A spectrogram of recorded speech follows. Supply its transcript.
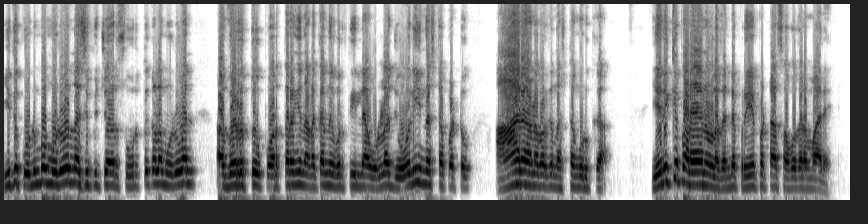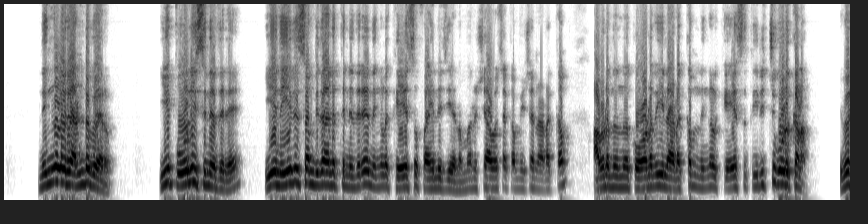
ഇത് കുടുംബം മുഴുവൻ നശിപ്പിച്ചു. അവർ സുഹൃത്തുക്കളെ മുഴുവൻ വെറുത്തു പുറത്തിറങ്ങി നടക്കാൻ നിവൃത്തിയില്ല. ഉള്ള ജോലിയും നഷ്ടപ്പെട്ടു. ആരാണ് അവർക്ക് നഷ്ടം കൊടുക്കുക? എനിക്ക് പറയാനുള്ളത് എന്റെ പ്രിയപ്പെട്ട സഹോദരന്മാരെ നിങ്ങൾ രണ്ടുപേരും ഈ പോലീസിനെതിരെ ഈ നീതി സംവിധാനത്തിനെതിരെ നിങ്ങൾ കേസ് ഫയൽ ചെയ്യണം. മനുഷ്യാവകാശ കമ്മീഷൻ അടക്കം അവിടെ നിന്ന് കോടതിയിലടക്കം നിങ്ങൾ കേസ് തിരിച്ചു കൊടുക്കണം. ഇവർ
